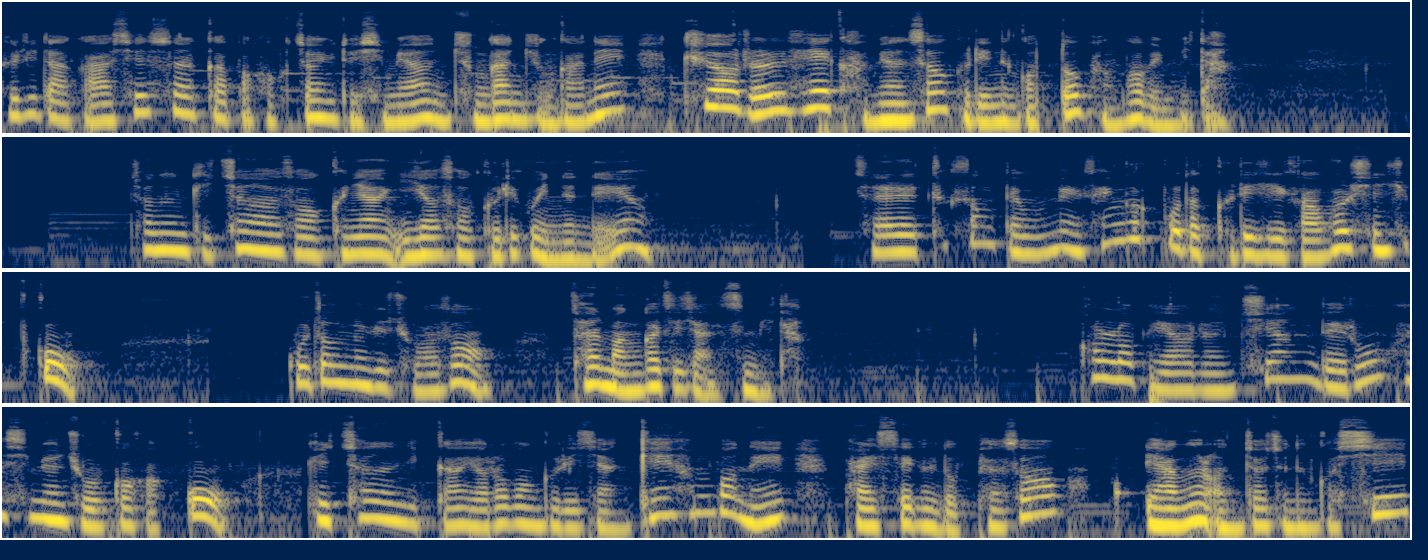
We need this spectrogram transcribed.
그리다가 실수할까봐 걱정이 되시면 중간중간에 큐어를 해 가면서 그리는 것도 방법입니다. 저는 귀찮아서 그냥 이어서 그리고 있는데요. 젤의 특성 때문에 생각보다 그리기가 훨씬 쉽고 고정력이 좋아서 잘 망가지지 않습니다. 컬러 배열은 취향대로 하시면 좋을 것 같고 귀찮으니까 여러 번 그리지 않게 한 번에 발색을 높여서 양을 얹어주는 것이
